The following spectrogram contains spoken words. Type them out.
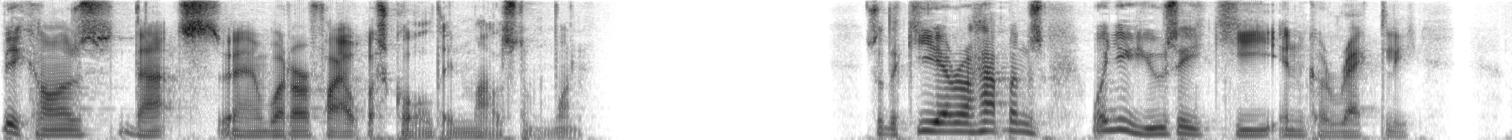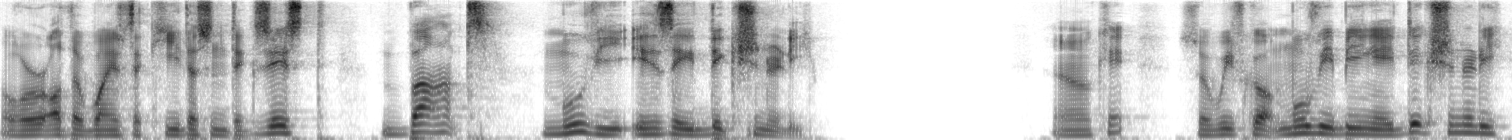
because that's uh, what our file was called in milestone 1. So the key error happens when you use a key incorrectly, or otherwise the key doesn't exist, but movie is a dictionary. Okay, so we've got movie being a dictionary,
